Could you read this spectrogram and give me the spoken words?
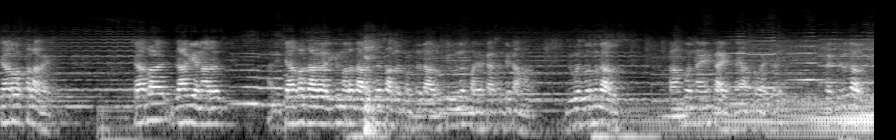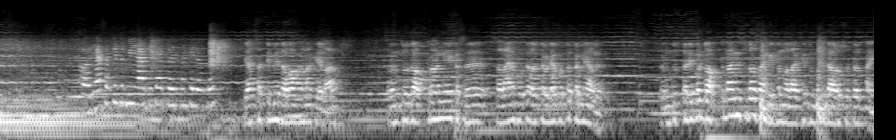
चार वाजता लागायची. चारला जाग येणारच. आणि चारला जाग आली की मला दारूचं चालत नव्हतं. दारू पिऊनच बाहेर काय असेल ते कामाला. दिवसभर मग दारूच काम पण नाही आणि काहीच नाही असं व्हायचं. कंटिन्यू दारू यासाठी तुम्ही आधी काय प्रयत्न केले होते? यासाठी मी दवाखाना केला. परंतु डॉक्टरांनी कसं सलाईन होतं तेवढ्यापुरतं कमी आलं. परंतु तरी पण डॉक्टरांनी सुद्धा सांगितलं मला की तुमची दारू सुटत नाही.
